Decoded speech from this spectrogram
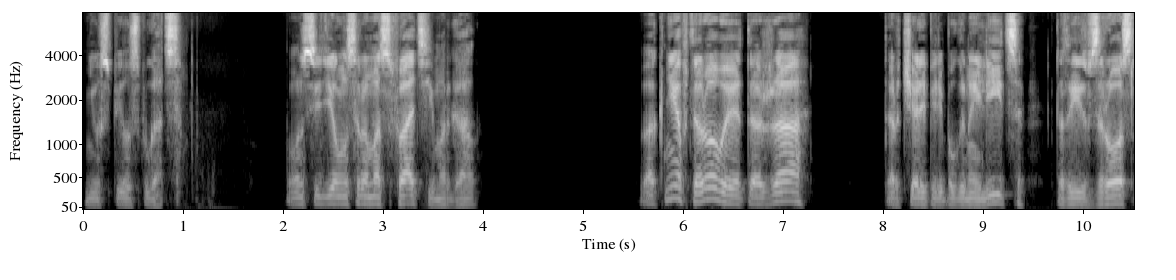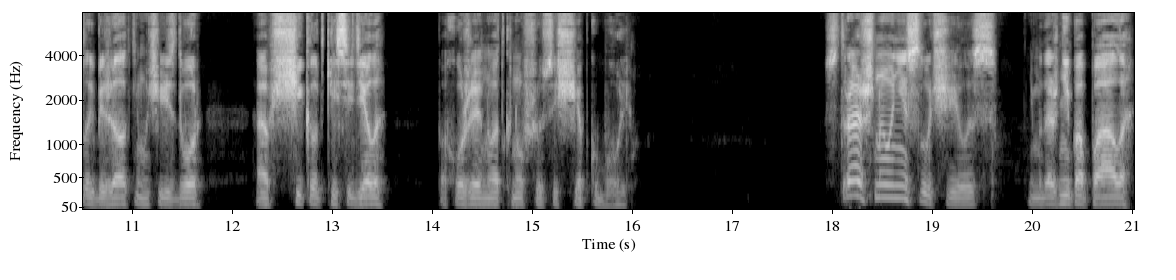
не успел испугаться. Он сидел на сыром асфальте и моргал. В окне второго этажа торчали перепуганные лица, кто-то из взрослых бежал к нему через двор, а в щиколотке сидела похожая на воткнувшуюся щепку боль. Страшного не случилось, ему даже не попало.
